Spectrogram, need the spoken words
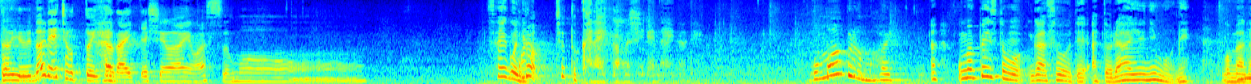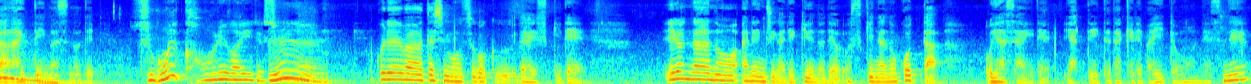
というのでちょっといただいてしまいます、はい、もう。最後にちょっと辛いかもしれないので。ごま油も入ってあごまペーストもがそうであとラー油にもねごまが入っていますので、すごい香りがいいですよね、うん、これは私もすごく大好きでいろんなあのアレンジができるのでお好きな残ったお野菜でやっていただければいいと思うんですね。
